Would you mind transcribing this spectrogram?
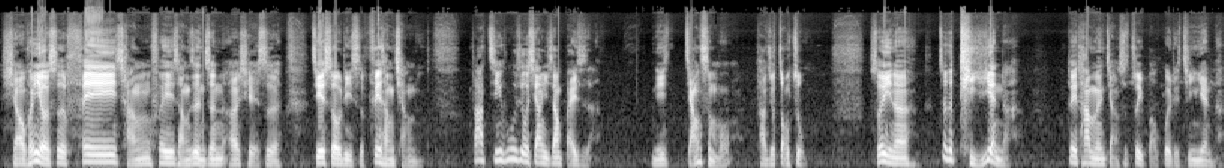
小朋友是非常非常认真，而且是接受力是非常强的。他几乎就像一张白纸啊，你讲什么他就照做。所以呢，这个体验呐，对他们讲是最宝贵的经验了。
